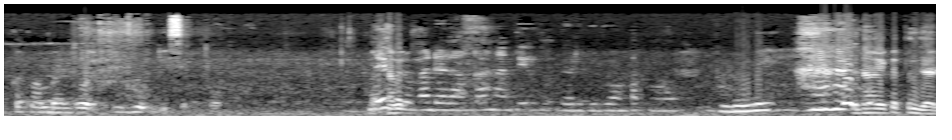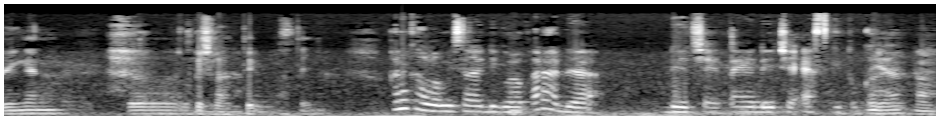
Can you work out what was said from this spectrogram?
ikut membantu ibu di situ Jadi Tapi- belum ada langkah nanti untuk 2024 mau. belum nih Udah ikut penjaringan ke legislatif artinya. kan kalau misalnya di Golkar ada DCT, DCS gitu kan. Iya. Nah.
